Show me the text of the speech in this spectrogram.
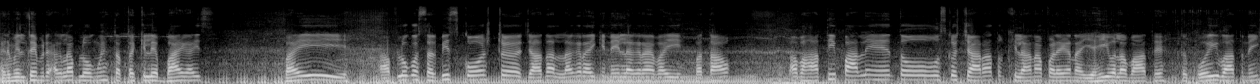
एंड मिलते हैं मेरे अगला ब्लॉग में। तब तक के लिए बाय गाइस भाई, आप लोग को सर्विस कॉस्ट ज़्यादा लग रहा है कि नहीं लग रहा है भाई? बताओ। अब हाथी पाले हैं तो उसको चारा तो खिलाना पड़ेगा ना, यही वाला बात है तो कोई बात नहीं।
